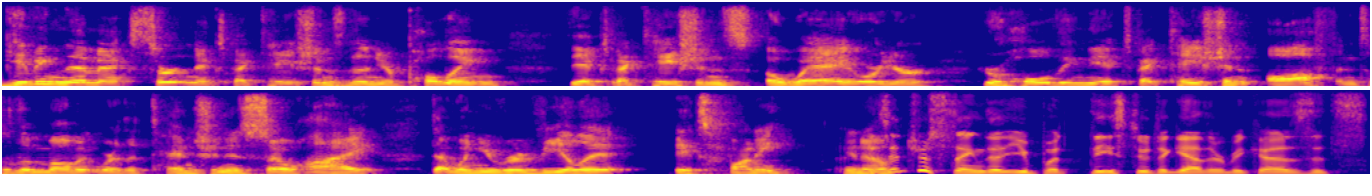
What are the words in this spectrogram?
giving them ex- certain expectations, and then you're pulling the expectations away, or you're you're holding the expectation off until the moment where the tension is so high that when you reveal it, it's funny. You know, It's interesting that you put these two together because it's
